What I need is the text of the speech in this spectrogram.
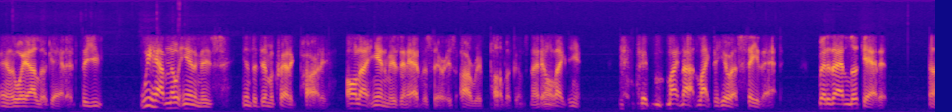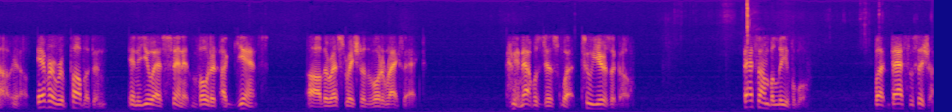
and the way I look at it, the we have no enemies in the Democratic Party. All our enemies and adversaries are Republicans. Now they don't like they might not like to hear us say that, but as I look at it, uh, you know, every Republican in the U.S. Senate voted against uh, the restoration of the Voting Rights Act. Mean, that was just what two years ago. That's unbelievable. But that's the situation.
